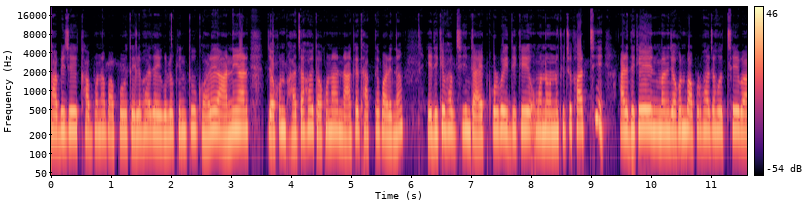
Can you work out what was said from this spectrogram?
ভাবি যে খাব না, পাঁপড়, তেলে ভাজা, এগুলো কিন্তু ঘরে আনি আর যখন ভাজা হয় তখন আর না খেয়ে থাকতে পারি না। এদিকে ভাবছি ডায়েট করব, এদিকে মানে অন্য কিছু খাচ্ছি আর এদিকে মানে যখন পাঁপড় ভাজা হচ্ছে বা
